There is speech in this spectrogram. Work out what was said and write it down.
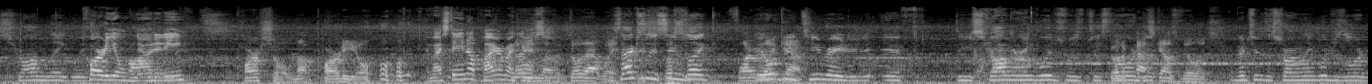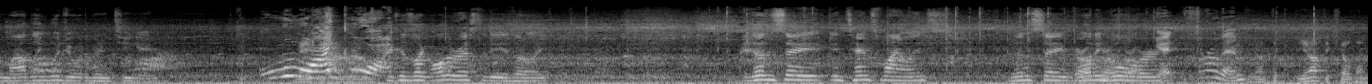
strong language. Partial violence. nudity. Partial, not partial. Am I staying up high or am I no, going you low? go that way. This actually seems like it over would be. T-rated if the strong language was just Go to lowered. To, Pascal's village. eventually, the strong language was lowered to mild language. It would have been a T game Oh Maybe, my I know. god! because like all the rest of these are like. It doesn't say intense violence. It doesn't say Girl, blood and girl, girl. gore. Get through them. You don't, have to, you don't have to kill them.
